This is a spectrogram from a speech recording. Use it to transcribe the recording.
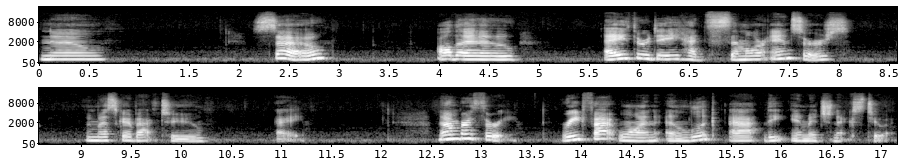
No. So, although a through D had similar answers. We must go back to A. Number three, read Fact 1 and look at the image next to it.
